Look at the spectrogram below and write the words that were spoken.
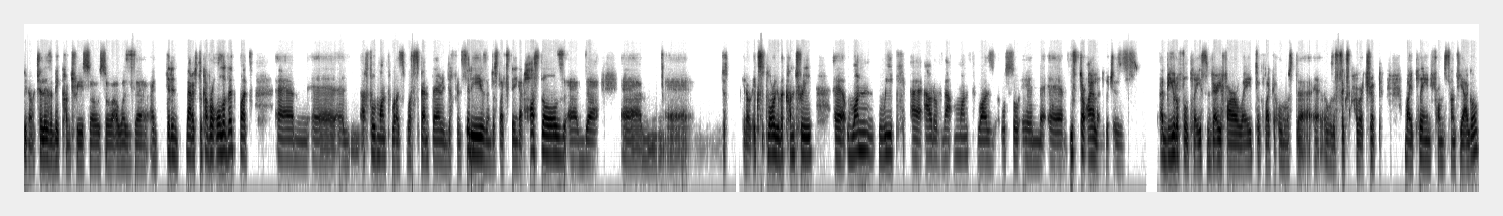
you know, Chile is a big country, so so I was uh, I didn't manage to cover all of it, but um, uh, a full month was was spent there in different cities and just like staying at hostels and uh, um, uh, just you know exploring the country. Uh, one week uh, out of that month was also in uh, Easter Island, which is a beautiful place, very far away. It took like almost it was a six-hour trip by plane from Santiago,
